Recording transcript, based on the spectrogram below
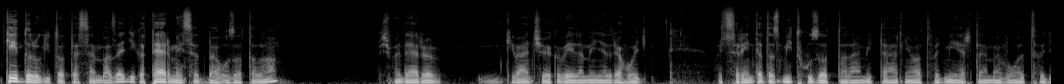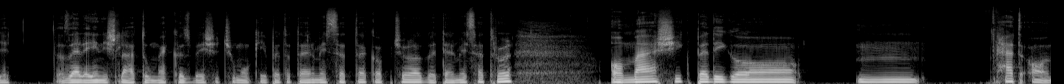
két dolog jutott eszembe. Az egyik a természet behozatala, és majd erről kíváncsi vagyok a véleményedre, hogy, hogy szerinted az mit húzott alá, mit tárnyalt, vagy mi értelme volt, hogy egy, az elején is látunk meg közben is egy csomó képet a természettel kapcsolatban, vagy természetről. A másik pedig a, mm, hát a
